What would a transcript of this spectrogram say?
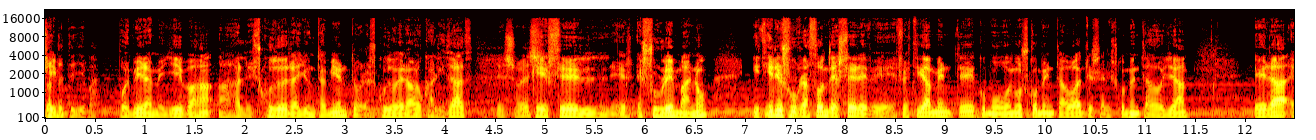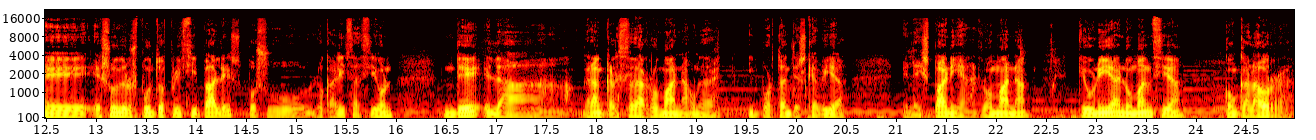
¿Dónde te lleva? Pues mira, me lleva al escudo del ayuntamiento, al escudo de la localidad. Eso es. Que es, el, su lema, ¿no? Y tiene su razón de ser, efectivamente, como hemos comentado antes, habéis comentado ya, era, eh, es uno de los puntos principales por su localización de la gran calzada romana, una de las importantes que había en la Hispania romana, que unía Numancia con Calahorra,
